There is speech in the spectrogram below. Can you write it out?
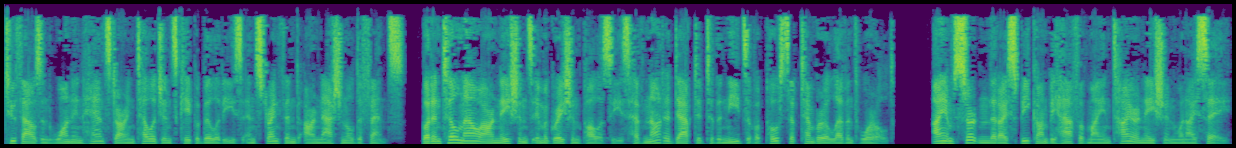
2001 enhanced our intelligence capabilities and strengthened our national defense. But until now our nation's immigration policies have not adapted to the needs of a post-September 11 world. I am certain that I speak on behalf of my entire nation when I say,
